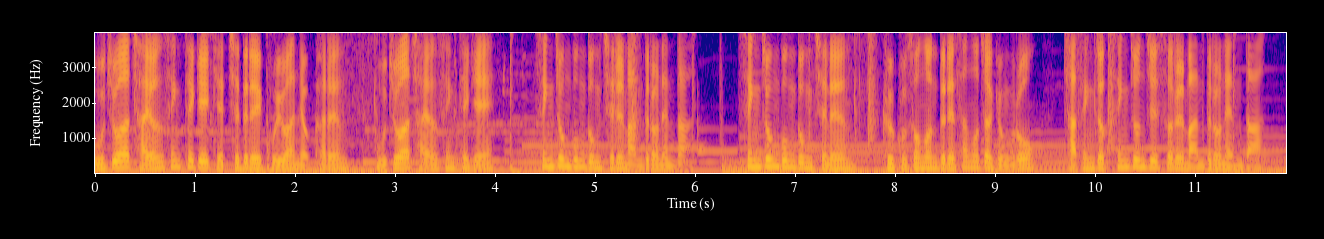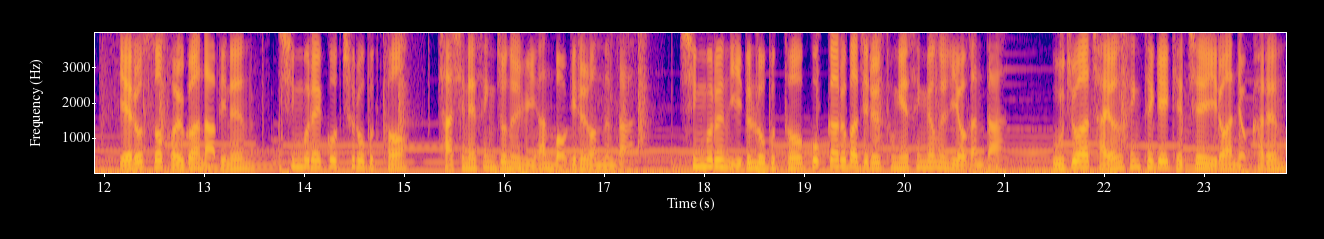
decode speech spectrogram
우주와 자연 생태계 개체들의 고유한 역할은 우주와 자연 생태계 생존 공동체를 만들어낸다. 생존 공동체는 그 구성원들의 상호작용으로 자생적 생존 질서를 만들어낸다. 예로서 벌과 나비는 식물의 꽃으로부터 자신의 생존을 위한 먹이를 얻는다. 식물은 이들로부터 꽃가루바지를 통해 생명을 이어간다. 우주와 자연 생태계 개체의 이러한 역할은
